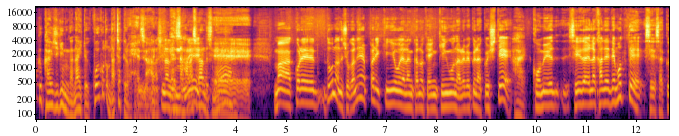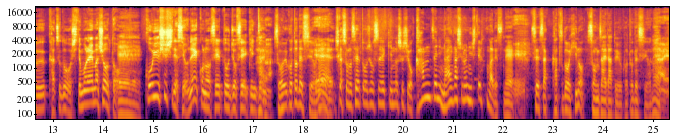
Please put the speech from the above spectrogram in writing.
く開示義務がないという、こういうことになっちゃってるわけですよね。変な話なんですね。ええまあこれ、どうなんでしょうかね、やっぱり企業やなんかの献金をなるべくなくして、はい。公明、盛大な金でもって政策活動をしてもらいましょうと、ええ。こういう趣旨ですよね、この政党助成金というのは。はい、そういうことですよね、ええ。しかしその政党助成金の趣旨を完全にないがしろにしているのがですね、ええ。政策活動費の存在だということですよね。はい。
